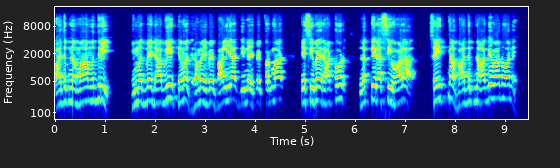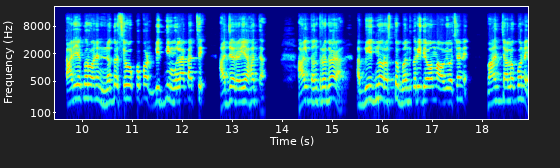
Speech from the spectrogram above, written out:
ભાજપના મહામંત્રી હિંમતભાઈ ડાભી તેમજ રમેશભાઈ ભાલિયા, દિનેશભાઈ પરમાર, કેસીભાઈ રાઠોડ લકીરાજસિંહ વાળા સહિતના ભાજપના આગેવાનો અને કાર્યકરો અને નગરસેવકો પણ બ્રિજની મુલાકાતથી હાજર રહ્યા હતા. હાલ તંત્ર દ્વારા આ બ્રિજનો રસ્તો બંધ કરી દેવામાં આવ્યો છે અને વાહન ચાલકોને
